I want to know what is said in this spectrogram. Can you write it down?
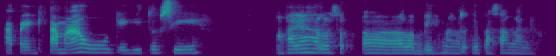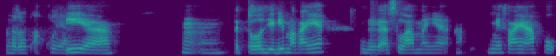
apa yang kita mau kayak gitu sih. Makanya harus uh, lebih mengerti pasangan menurut aku ya. Iya. Mm-mm, betul. Jadi makanya nggak selamanya misalnya aku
